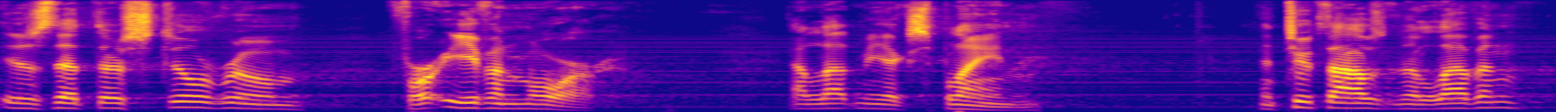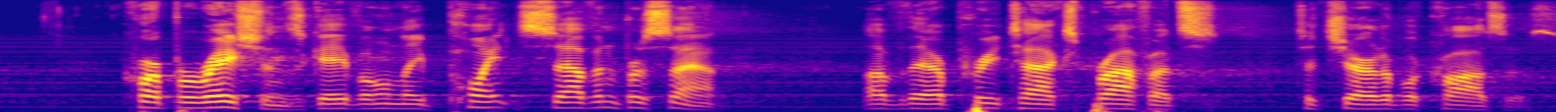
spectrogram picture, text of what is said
is that there's still room for even more. And let me explain. In 2011, corporations gave only 0.7% of their pre tax profits to charitable causes.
